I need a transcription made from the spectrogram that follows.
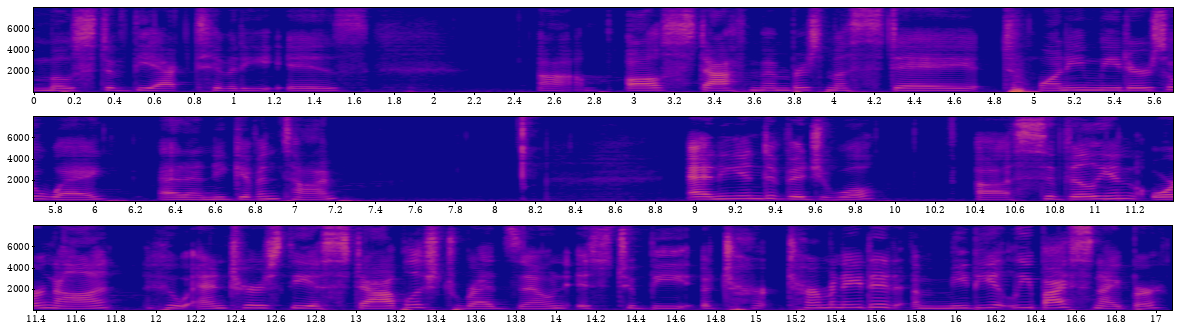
most of the activity is. Um, all staff members must stay 20 meters away at any given time. Any individual, uh, civilian or not, who enters the established red zone is to be ter- terminated immediately by sniper,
